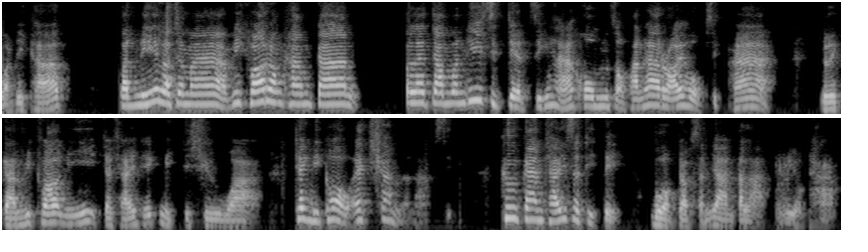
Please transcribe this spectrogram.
วัสดีครับ วันนี้เราจะมาวิเคราะห์ทองคำการประจำวันที่ 17 สิงหาคม 2565 โดยการวิเคราะห์นี้จะใช้เทคนิคที่ชื่อว่า Technical Action Analysis คือการใช้สถิติบวกกับสัญญาณตลาดเรียลไทม์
